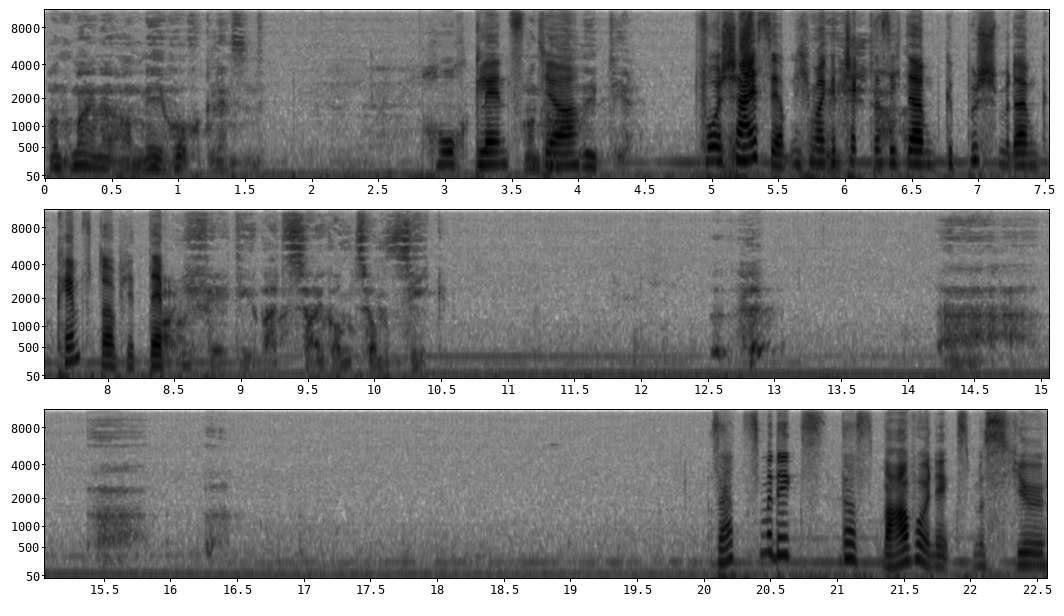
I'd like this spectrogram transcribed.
Und meine Armee hochglänzend. Hochglänzend, Und ja. lebt ihr. Voll scheiße, ihr habt nicht mal ich gecheckt, dass ich da im Gebüsch mit einem gekämpft habe, ihr Deppen. Euch fehlt die Überzeugung zum Sieg. Satz mir nix. Das war wohl nix, Monsieur.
